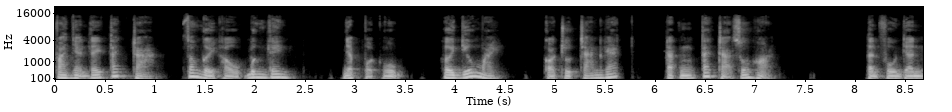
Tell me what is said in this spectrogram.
và nhận lấy tách trà do người hầu bưng lên, nhấp một ngụm, hơi nhíu mày, có chút chán ghét, đặt tách trà xuống hỏi. Tần phu nhân,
